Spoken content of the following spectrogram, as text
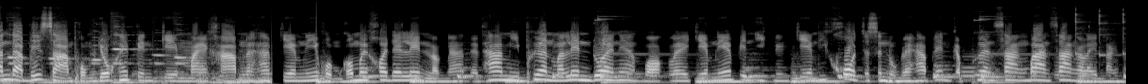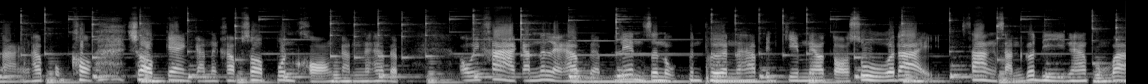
อันดับที่ 3 ผมยกให้เป็นเกม Minecraft นะครับ เกมนี้ผมก็ไม่ค่อยได้เล่นหรอกนะ แต่ถ้ามีเพื่อนมาเล่นด้วยเนี่ย บอกเลยเกมนี้เป็นอีกหนึ่งเกมที่โคตรจะสนุกเลยครับ เล่นกับเพื่อนสร้างบ้านสร้างอะไรต่างๆครับ ผมก็ชอบแกล้งกันนะครับ ชอบป้นของกันนะครับแบบเอาไว้ฆ่ากันนั่นแหละครับ แบบเล่นสนุกเพลินๆนะครับ เป็นเกมแนวต่อสู้ก็ได้ สร้างสรรค์ก็ดีนะครับผมว่า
